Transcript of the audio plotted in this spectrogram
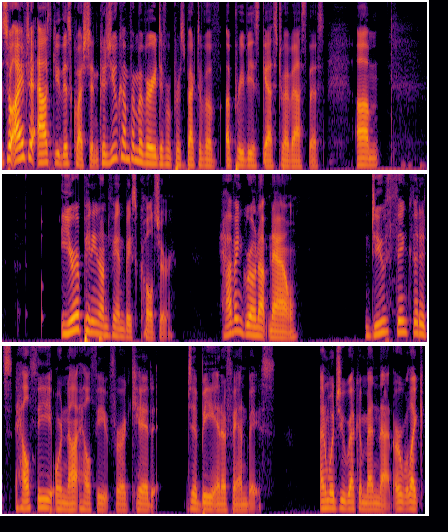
so I have to ask you this question because you come from a very different perspective of a previous guest who I've asked this. Um, your opinion on fan base culture, having grown up now, do you think that it's healthy or not healthy for a kid to be in a fan base? And would you recommend that? Or like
